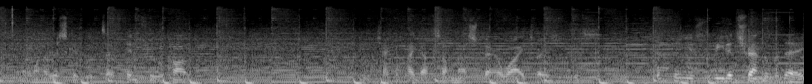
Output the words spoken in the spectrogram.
I don't want to risk it with uh, thin fluorocarbon. Check if I got some uh, spare wire trace. This continues to be the trend of the day.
